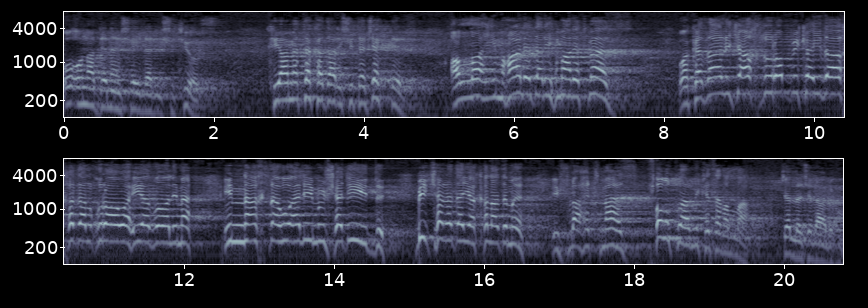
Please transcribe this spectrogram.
O ona denen şeyleri işitiyor. Kıyamete kadar işitecektir. Allah imhal eder, ihmal etmez. وَكَذَٰلِكَ أَخْذُ رَبِّكَ اِذَا أَخَذَ الْقُرَى وَهِيَ ظَالِمَةٌ اِنَّ أَخْذَهُ أَلِيمٌ شَد۪يدٌ Bir kere de yakaladı mı iflah etmez. Soluklarını keser Allah Celle Celaluhu.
